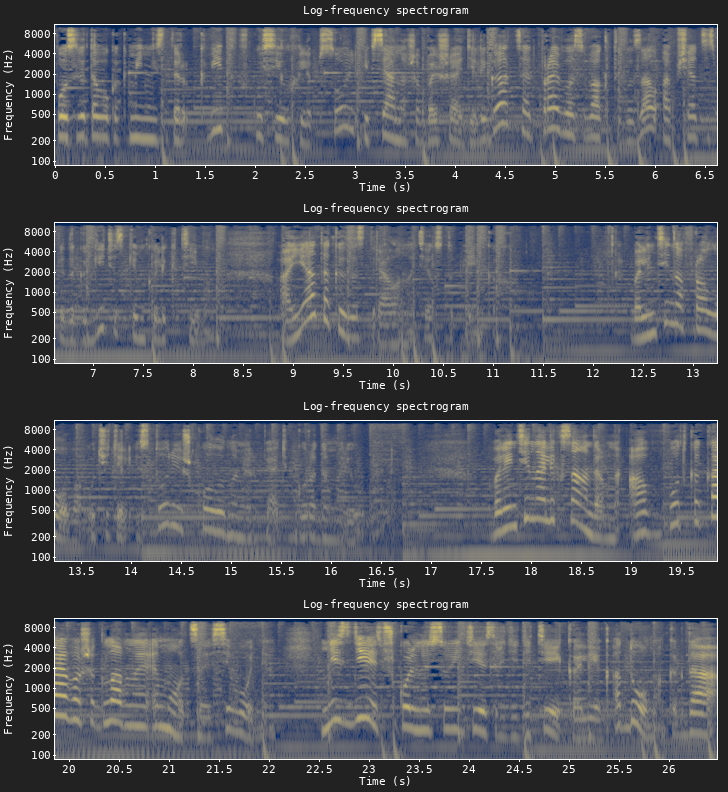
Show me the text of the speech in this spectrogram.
После того, как министр Квит вкусил хлеб-соль, и вся наша большая делегация отправилась в актовый зал общаться с педагогическим коллективом. А я так и застряла на тех ступеньках. Валентина Фролова, учитель истории школы номер 5 города Мариуполь. Валентина Александровна, а вот какая ваша главная эмоция сегодня? Не здесь, в школьной суете среди детей и коллег, а дома, когда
